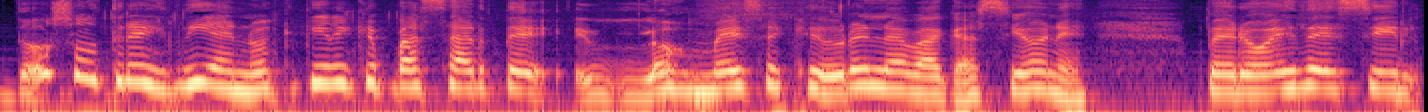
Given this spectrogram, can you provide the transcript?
dos o tres días, no es que tienes que pasarte los meses que duren las vacaciones, pero es decir,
